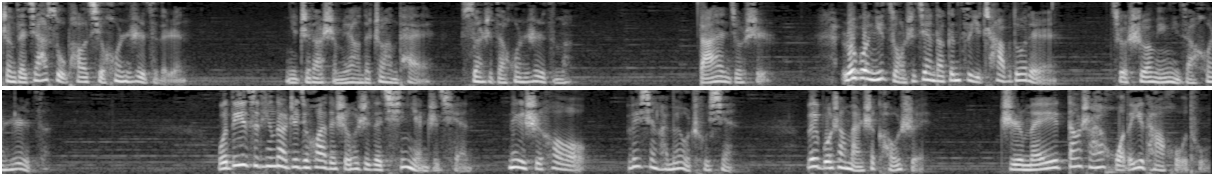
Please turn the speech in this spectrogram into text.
正在加速抛弃混日子的人。你知道什么样的状态算是在混日子吗？答案就是：如果你总是见到跟自己差不多的人，就说明你在混日子。我第一次听到这句话的时候是在七年之前，那个时候微信还没有出现，微博上满是口水，纸媒当时还火得一塌糊涂。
